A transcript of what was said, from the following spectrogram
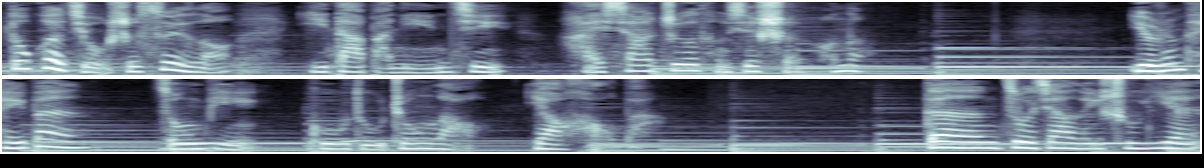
都快九十岁了，一大把年纪还瞎折腾些什么呢？有人陪伴，总比孤独终老要好吧。但作家雷淑燕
